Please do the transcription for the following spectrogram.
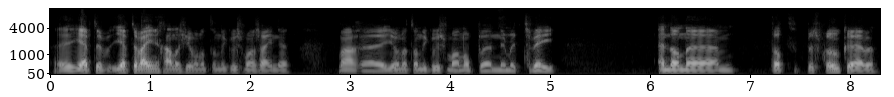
eh, je, hebt er, je hebt er weinig aan als Jonathan de Guzman zijnde. Maar eh, Jonathan de Guzman op eh, nummer 2. En dan ehm, dat besproken hebben.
